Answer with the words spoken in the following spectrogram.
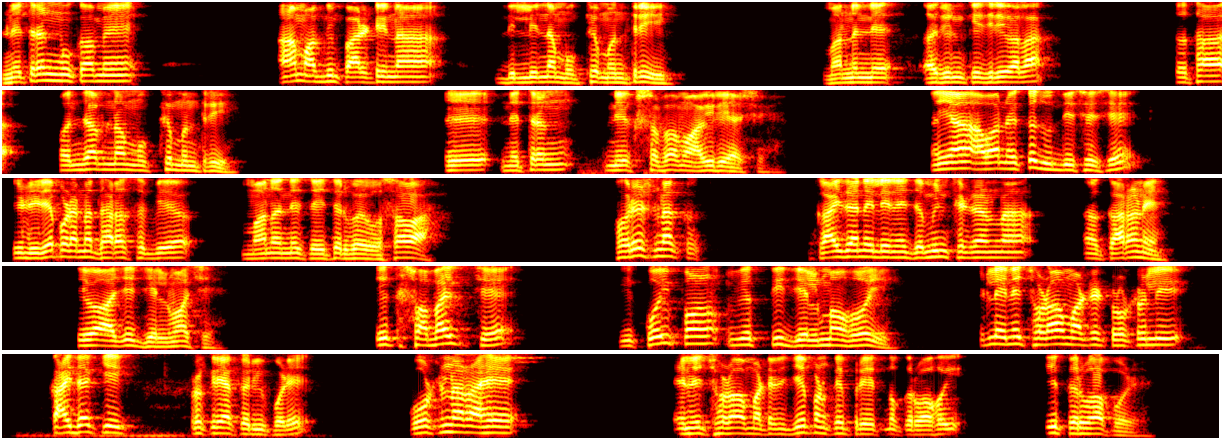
નેત્રંગ મુકામે આમ આદમી પાર્ટીના દિલ્હીના મુખ્યમંત્રી માનન્ય અરવિંદ કેજરીવાલા તથા પંજાબના મુખ્યમંત્રી એ નેત્રંગની એક સભામાં આવી રહ્યા છે. અહીંયા આવવાનો એક જ ઉદ્દેશ્ય છે કે ડેડિયાપાડાના ધારાસભ્ય માનન્ય ચૈતરભાઈ વસાવા ફોરેસ્ટના કાયદાને લઈને જમીન ખેડાણના કારણે તેઓ આજે જેલમાં છે. એક સ્વાભાવિક છે કે કોઈ પણ વ્યક્તિ જેલમાં હોય એટલે એને છોડાવવા માટે ટોટલી કાયદાકીય પ્રક્રિયા કરવી પડે. કોર્ટના રાહે એને છોડાવવા માટે જે પણ કંઈ પ્રયત્નો કરવા હોય એ કરવા પડે.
